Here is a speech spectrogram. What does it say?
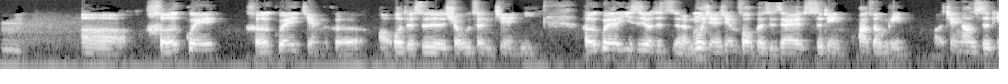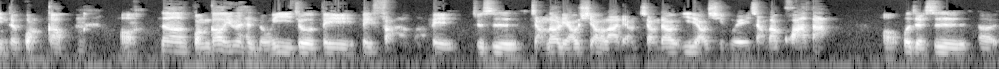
嗯呃合规合规检核哦，或者是修正建议。合规的意思就是呃，目前先 focus 在食品、化妆品、呃健康食品的广告哦。那广告因为很容易就被被罚嘛，被就是讲到疗效啦，讲讲到医疗行为，讲到夸大哦，或者是呃，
